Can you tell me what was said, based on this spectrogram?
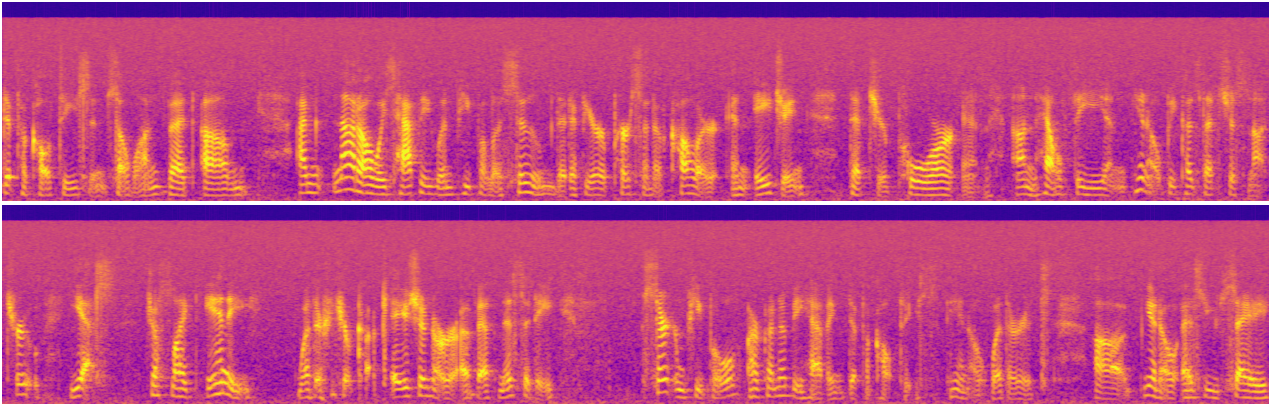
difficulties and so on, but um, I'm not always happy when people assume that if you're a person of color and aging, that you're poor and unhealthy and, you know, because that's just not true. Yes, just like any whether you're Caucasian or of ethnicity, certain people are going to be having difficulties, you know, whether it's, uh, you know, as you say,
